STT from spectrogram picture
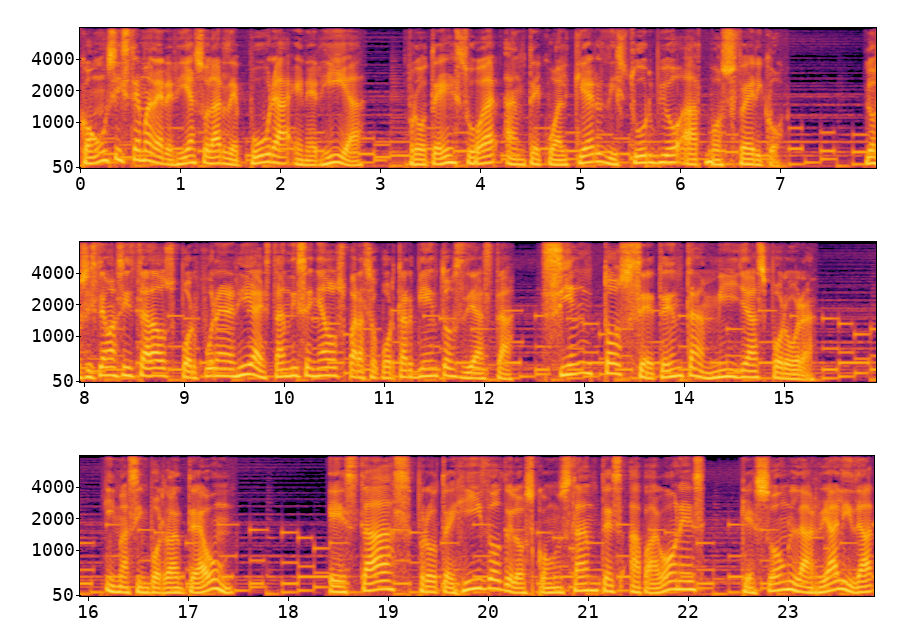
Con un sistema de energía solar de pura energía, proteges tu hogar ante cualquier disturbio atmosférico. Los sistemas instalados por pura energía están diseñados para soportar vientos de hasta 170 millas por hora. Y más importante aún, estás protegido de los constantes apagones que son la realidad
